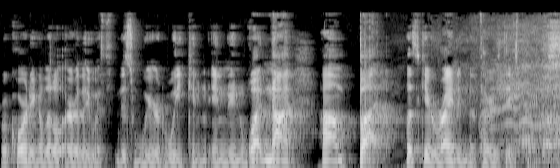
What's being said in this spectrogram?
Recording a little early with this weird week and, and, and whatnot. Um, but let's get right into Thursday's picks.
